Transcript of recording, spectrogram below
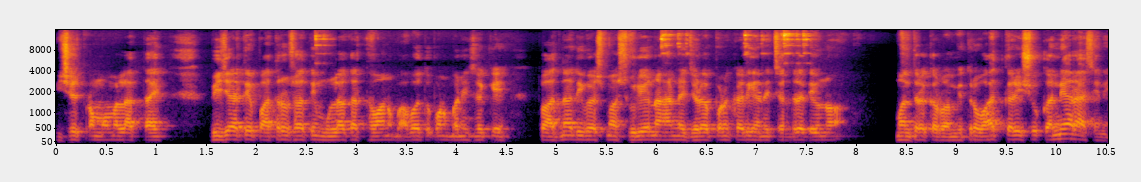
વિશેષ પ્રમાણમાં લાભ થાય. બીજા તે પાત્રો સાથે મુલાકાત થવાનું બાબતો પણ બની શકે. તો આજના દિવસમાં સૂર્યનારાયણને ઝડપણ કરી અને ચંદ્રદેવનો મંત્ર કરવા. મિત્રો, વાત કરીશું કન્યા રાશિની.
